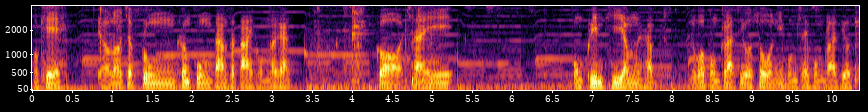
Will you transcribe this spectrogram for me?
โอเค เดี๋ยวเราจะปรุงเครื่องปรุงตามสไตล์ผมแล้วกัน ก็ใช้ผงครีมเทียมนะครับ หรือว่าผงกราซิโอโซนี้ผมใช้ผงกราซิโอโซ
